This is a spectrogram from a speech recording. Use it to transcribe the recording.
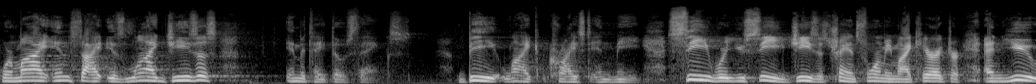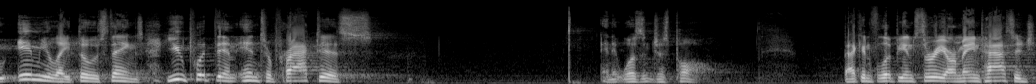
where my insight is like Jesus, imitate those things. Be like Christ in me. See where you see Jesus transforming my character, and you emulate those things. You put them into practice. And it wasn't just Paul. Back in Philippians 3, our main passage,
